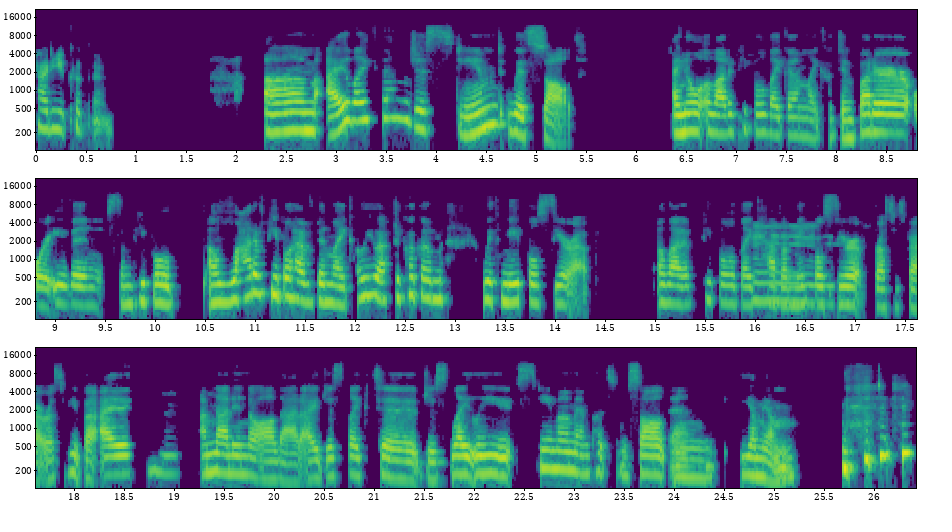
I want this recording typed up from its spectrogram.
How do you cook them? Um, I like them just steamed with salt. I know a lot of people like them like cooked in butter, or even some people, a lot of people have been like, oh, you have to cook them with maple syrup. A lot of people like have a maple Mm. syrup Brussels sprout recipe, but I Mhm. I'm not into all that. I just like to just lightly steam them and put some salt and yum yum.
